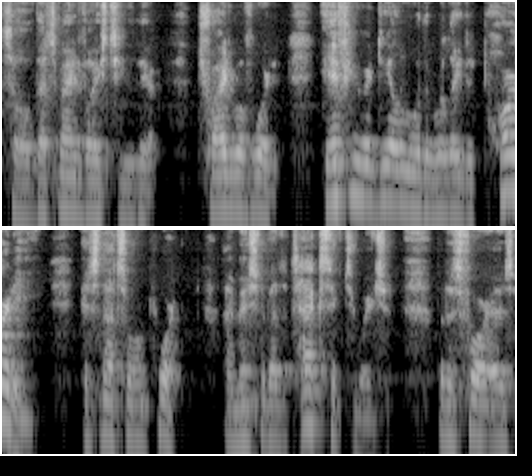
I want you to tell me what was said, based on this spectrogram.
So that's my advice to you there. Try to avoid it. If you are dealing with a related party, it's not so important. I mentioned about the tax situation, but as far as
